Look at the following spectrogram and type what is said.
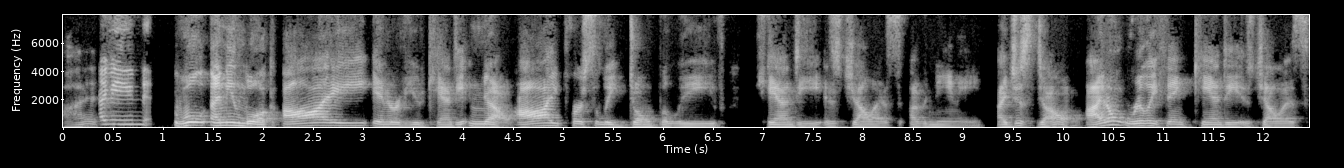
What? I mean, Well, I mean, look, I interviewed Kandi. No, I personally don't believe Kandi is jealous of Nene. I just don't. I don't really think Kandi is jealous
